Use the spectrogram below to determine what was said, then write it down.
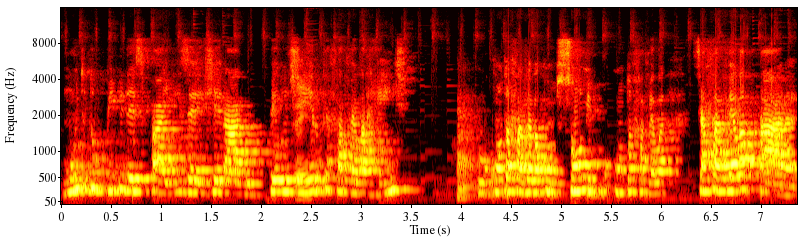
Muito do PIB desse país é gerado pelo dinheiro que a favela rende, por conta a favela consome, por conta a favela. Se a favela para,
